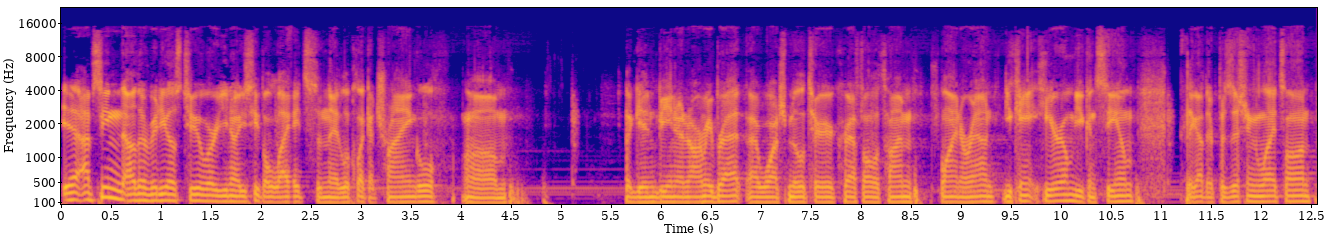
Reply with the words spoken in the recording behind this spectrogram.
Yeah, I've seen other videos too where you know you see the lights and they look like a triangle. Um, again, being an army brat, I watch military aircraft all the time flying around. You can't hear them, you can see them. They got their positioning lights on.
